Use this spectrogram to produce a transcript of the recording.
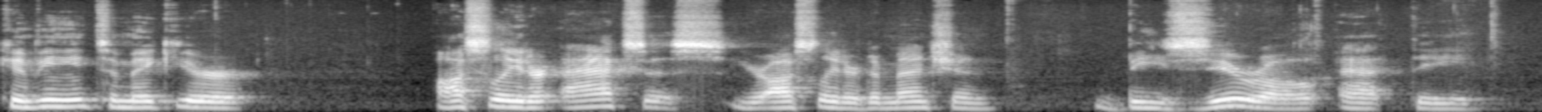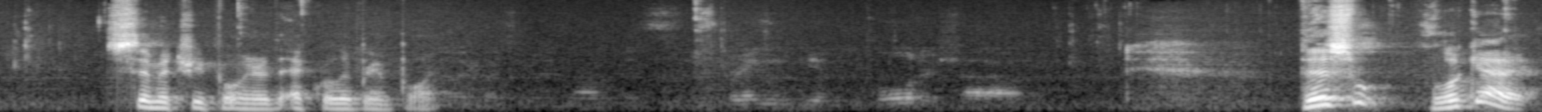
convenient to make your oscillator axis, your oscillator dimension, be zero at the symmetry point or the equilibrium point. This, look at it.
